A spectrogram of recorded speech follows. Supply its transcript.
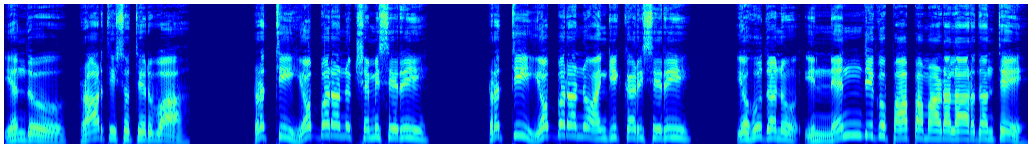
ಎಂದು ಪ್ರಾರ್ಥಿಸುತ್ತಿರುವ ಪ್ರತಿಯೊಬ್ಬರನ್ನು ಕ್ಷಮಿಸಿರಿ. ಪ್ರತಿಯೊಬ್ಬರನ್ನು ಅಂಗೀಕರಿಸಿರಿ. ಯಹುದನು ಇನ್ನೆಂದಿಗೂ ಪಾಪ ಮಾಡಲಾರದಂತೆ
